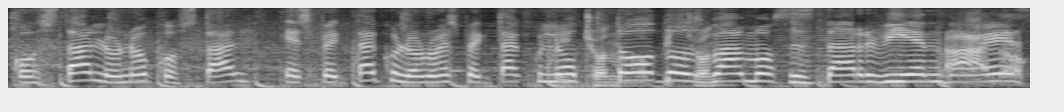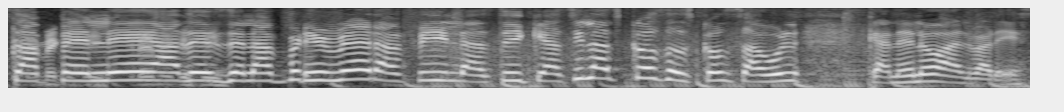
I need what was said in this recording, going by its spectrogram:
costal o no costal, espectáculo o no espectáculo, Pichón o no todos vamos a estar viendo Ah, no, sí, pelea que desde la primera fila. Así que así las cosas con Saúl Canelo Álvarez.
